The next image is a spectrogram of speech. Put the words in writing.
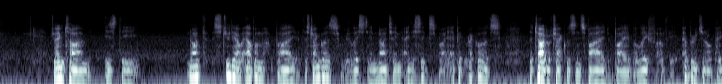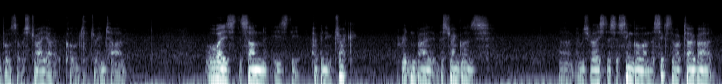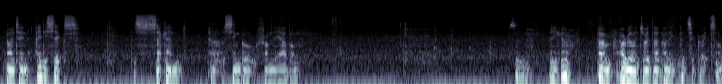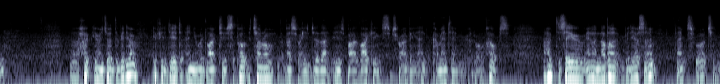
Dreamtime is the ninth studio album by The Stranglers, released in 1986 by Epic Records. The title track was inspired by a belief of the Aboriginal peoples of Australia called Dreamtime. Always the Sun is the opening track, written by The Stranglers. Um, it was released as a single on the 6th of October 1986, the second uh, single from the album. So there you go. Um, I really enjoyed that. I think that's a great song. I uh, hope you enjoyed the video. If you did and you would like to support the channel, the best way to do that is by liking, subscribing and commenting. It all helps. I hope to see you in another video soon. Thanks for watching.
